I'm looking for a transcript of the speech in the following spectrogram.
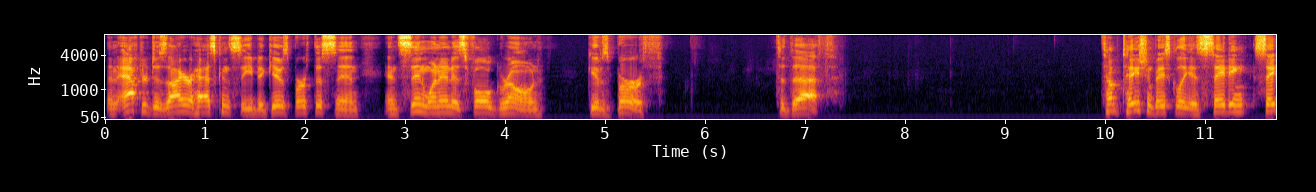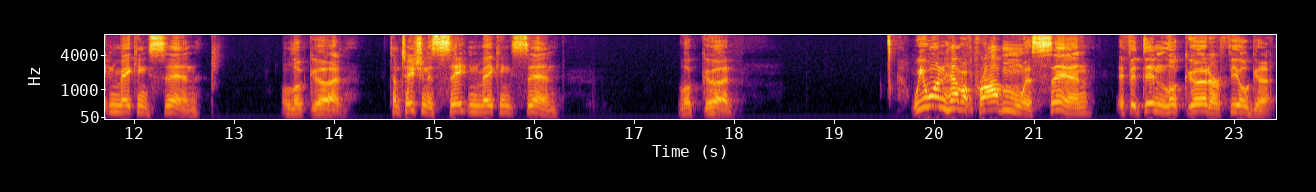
Then, after desire has conceived, it gives birth to sin, and sin, when it is full grown, gives birth to death. Temptation basically is Satan, Satan making sin look good. Temptation is Satan making sin look good. We wouldn't have a problem with sin if it didn't look good or feel good.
